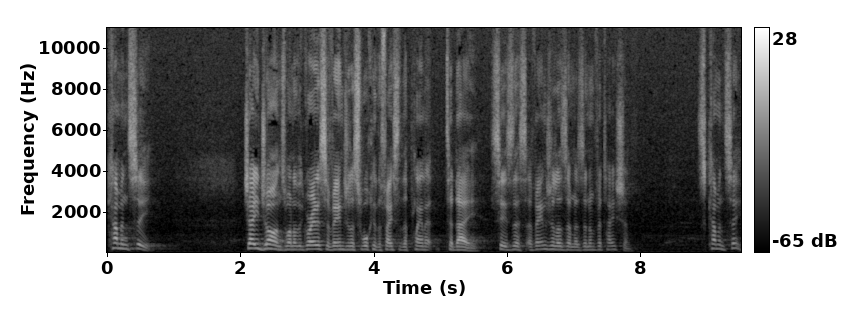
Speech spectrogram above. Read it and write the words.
Come and see. J. Johns, one of the greatest evangelists walking the face of the planet today, says this evangelism is an invitation. It's come and see.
